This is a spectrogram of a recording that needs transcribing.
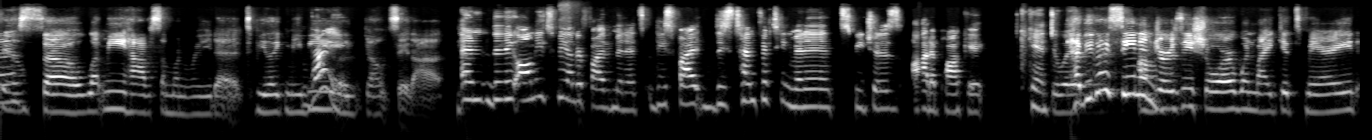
this. So let me have someone read it to be like, maybe Right. like, don't say that. and they all need to be under five minutes these five these 10 15 minute speeches out of pocket can't do it Have you guys seen in Um, Jersey Shore when Mike gets married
